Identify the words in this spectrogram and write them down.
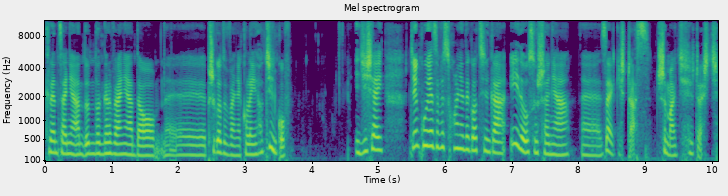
kręcenia, do nagrywania, do kolejnych odcinków. I dzisiaj dziękuję za wysłuchanie tego odcinka i do usłyszenia e, za jakiś czas. Trzymajcie się, cześć.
